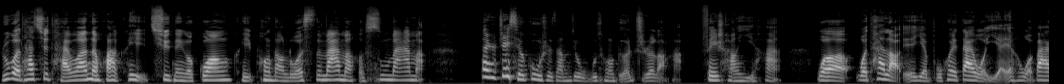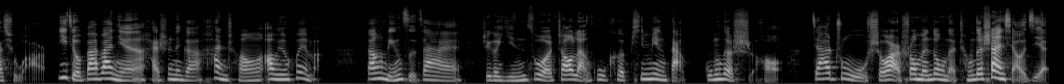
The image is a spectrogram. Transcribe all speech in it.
如果他去台湾的话，可以去那个光，可以碰到罗斯妈妈和苏妈妈。但是这些故事咱们就无从得知了哈，非常遗憾。我我太姥爷也不会带我爷爷和我爸去玩。一九八八年还是那个汉城奥运会嘛，当玲子在这个银座招揽顾客拼命打工的时候，家住首尔双门洞的程德善小姐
